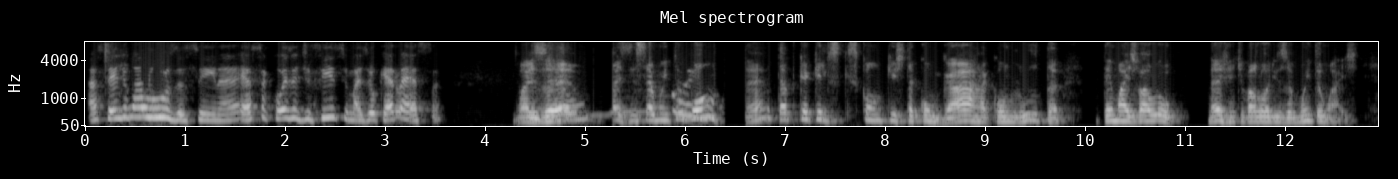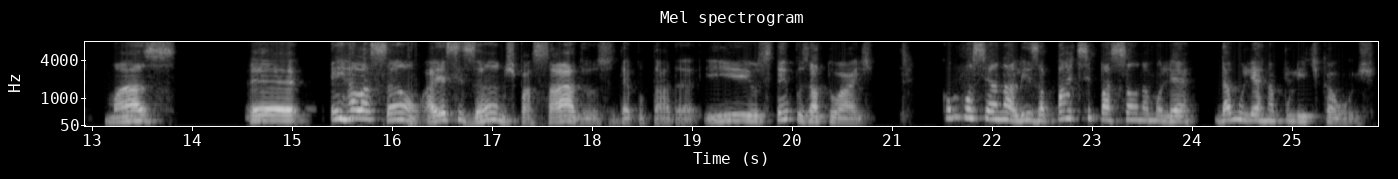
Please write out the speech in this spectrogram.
acende uma luz, assim, né? Essa coisa é difícil, mas eu quero essa. Mas, é, então, é, mas isso é muito foi. bom, né? Até porque aqueles que se conquista com garra, com luta, tem mais valor né? A gente valoriza muito mais. Mas é, em relação a esses anos passados, deputada, e os tempos atuais, como você analisa a participação da mulher, da mulher na política hoje?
